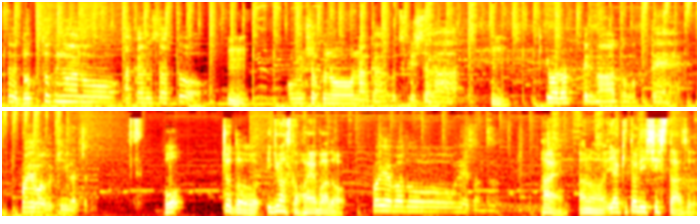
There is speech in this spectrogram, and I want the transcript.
だから独特のあの明るさとうん。音色のなんか美しさがうん。際立ってるなと思ってファイアバード気になっちゃったおちょっと行きますか、ファイアバード。ファイアバードお姉さんズはい。あの、焼き鳥シスターズ。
